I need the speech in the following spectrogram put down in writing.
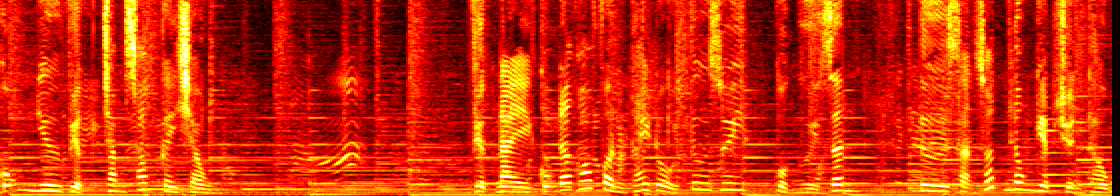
cũng như việc chăm sóc cây trồng. Việc này cũng đã góp phần thay đổi tư duy của người dân từ sản xuất nông nghiệp truyền thống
